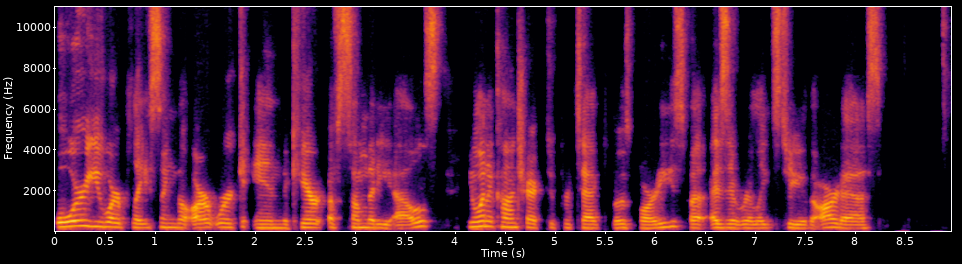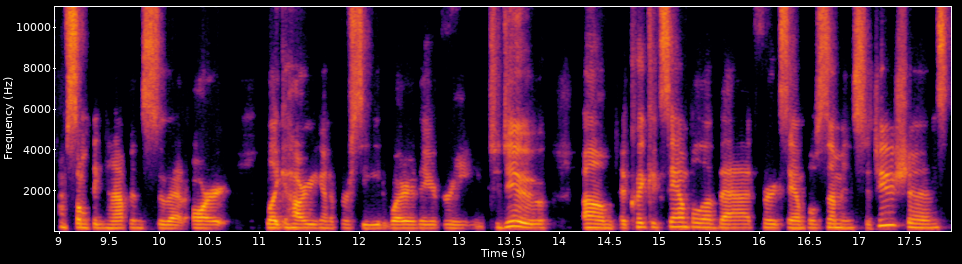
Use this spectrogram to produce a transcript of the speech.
or you are placing the artwork in the care of somebody else, you want a contract to protect both parties. But as it relates to the artist, if something happens to that art, like how are you going to proceed? What are they agreeing to do? Um, a quick example of that, for example, some institutions,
